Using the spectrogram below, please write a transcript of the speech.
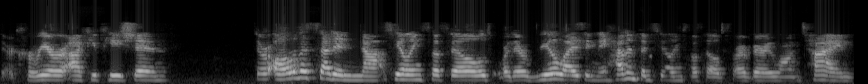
their career occupation they're all of a sudden not feeling fulfilled or they're realizing they haven't been feeling fulfilled for a very long time.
